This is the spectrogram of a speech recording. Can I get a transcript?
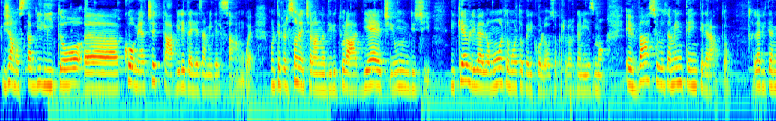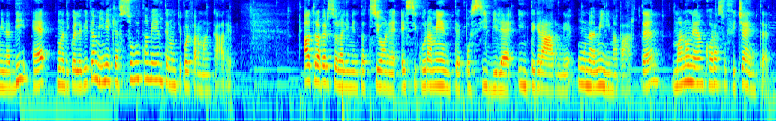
diciamo stabilito eh, come accettabile dagli esami del sangue. Molte persone ce l'hanno addirittura a 10, 11, il che è un livello molto molto pericoloso per l'organismo e va assolutamente integrato. La vitamina D è una di quelle vitamine che assolutamente non ti puoi far mancare. Attraverso l'alimentazione è sicuramente possibile integrarne una minima parte, ma non è ancora sufficiente,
